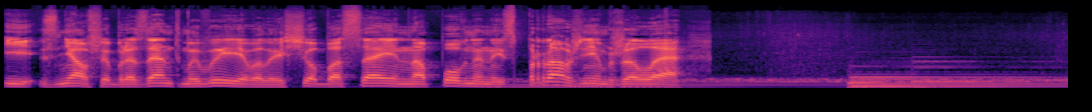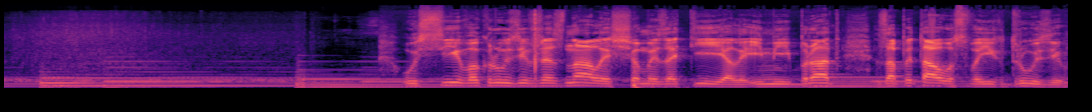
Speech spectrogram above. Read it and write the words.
і, знявши брезент, ми виявили, що басейн наповнений справжнім желе. Усі в окрузі вже знали, що ми затіяли, і мій брат запитав у своїх друзів,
